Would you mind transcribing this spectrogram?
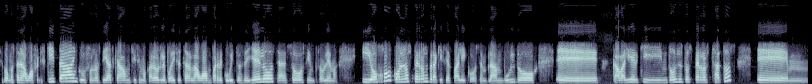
si podemos tener agua fresquita, incluso en los días que haga muchísimo calor, le podéis echar al agua un par de cubitos de hielo, o sea, eso sin problema. Y ojo con los perros braquicefálicos, en plan bulldog, eh, cavalier king, todos estos perros chatos, eh,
